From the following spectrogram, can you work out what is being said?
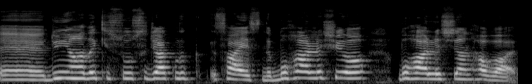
Ee, dünyadaki su sıcaklık sayesinde buharlaşıyor. Buharlaşan hava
